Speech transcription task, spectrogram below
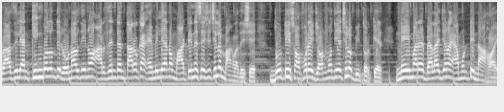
ব্রাজিলিয়ান কিংবদন্তি রোনালদিনো, আর্জেন্টাইন তারকা এমিলিয়ানো মার্টিনেস এসেছিলেন বাংলাদেশে। দুটি সফরেই জন্ম দিয়েছিল বিতর্কের। নেইমারের বেলায় যেন এমনটি না হয়,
